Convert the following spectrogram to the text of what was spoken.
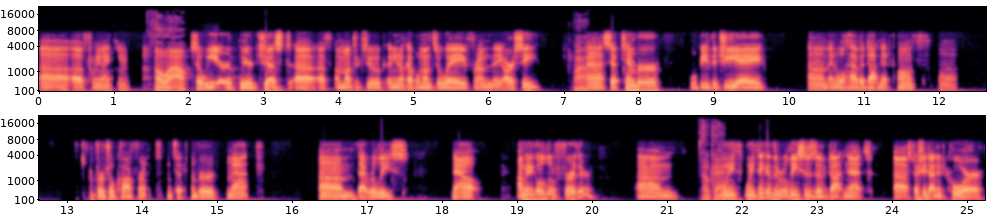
uh, of 2019. Oh wow! So we are we are just uh, a, a, month or two, you know, a couple months away from the RC. Wow. Uh, September will be the GA, um, and we'll have a .NET Conf uh, virtual conference in September. Match um, that release. Now, I'm going to go a little further. Um, okay. When you when you think of the releases of .NET, uh, especially .NET Core,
